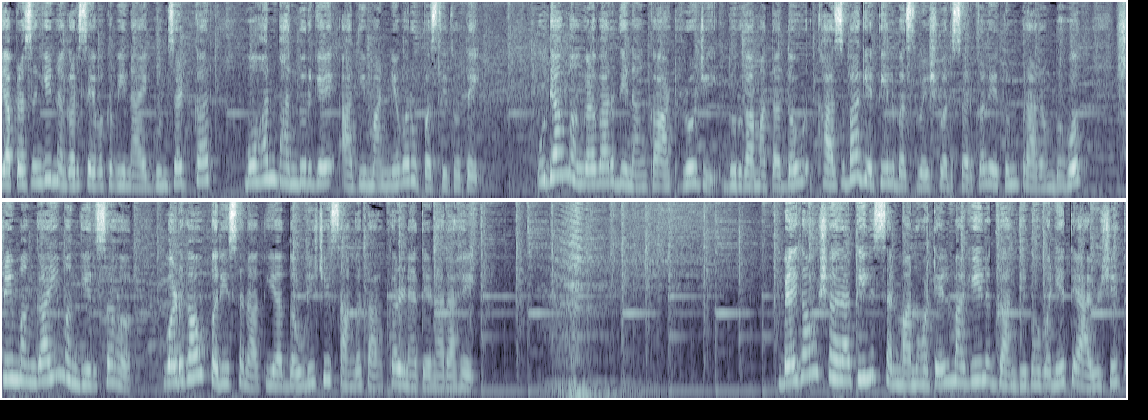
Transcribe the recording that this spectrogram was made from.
या प्रसंगी नगरसेवक विनायक गुंजटकर मोहन भांदुर्गे आदी मान्यवर उपस्थित होते. उद्या मंगळवार दिनांक आठ रोजी दुर्गामाता दौड खासबाग येथील बसवेश्वर सर्कल येथून प्रारंभ होत श्री मंगाई मंदिरसह वडगाव परिसरात या दौडीची सांगता करण्यात येणार आहे. बेळगाव शहरातील सन्मान हॉटेल मागील गांधी भवन येथे आयोजित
